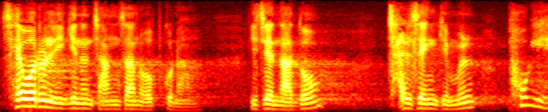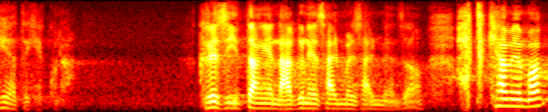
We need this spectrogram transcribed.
세월을 이기는 장사는 없구나. 이제 나도 잘생김을 포기해야 되겠구나. 그래서 이 땅에 나그네 삶을 살면서 어떻게 하면 막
